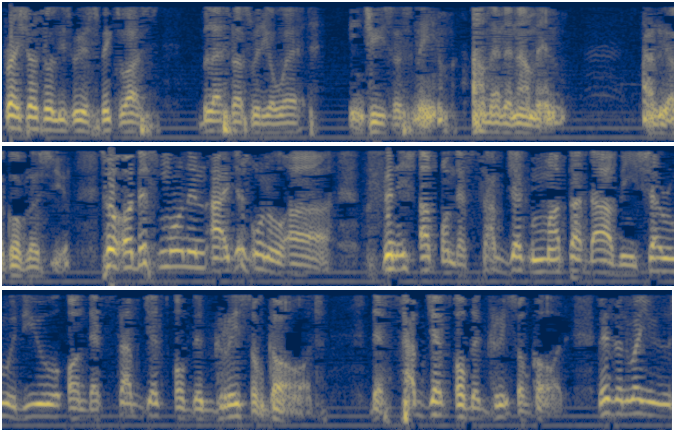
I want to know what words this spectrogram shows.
Precious Holy Spirit, speak to us. Bless us with your word. In Jesus' name. Amen and amen. Hallelujah. God bless you. So uh, this morning, I just want to uh, finish up on the subject matter that I've been sharing with you on the subject of the grace of God. The subject of the grace of God. Listen, when you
